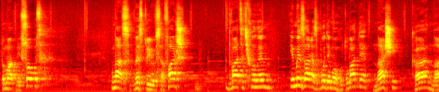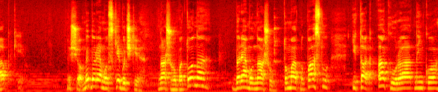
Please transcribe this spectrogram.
томатний соус. У нас вистоявся фарш 20 хвилин. І ми зараз будемо готувати наші канапки. Ну що, ми беремо скибочки нашого батона, беремо нашу томатну пасту і так акуратненько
